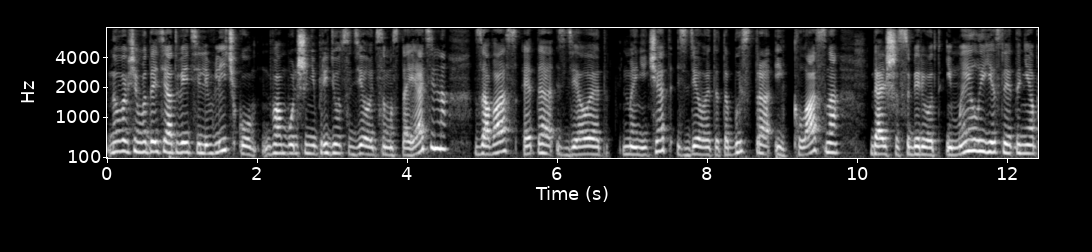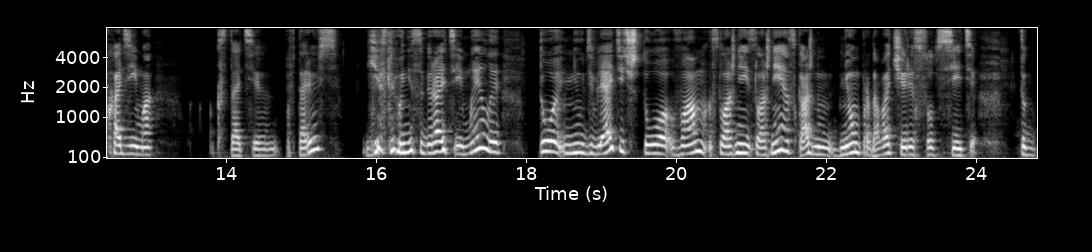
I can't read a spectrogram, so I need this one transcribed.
ну, в общем, вот эти ответили в личку, вам больше не придется делать самостоятельно, за вас это сделает ManyChat, сделает это быстро и классно, дальше соберет имейлы, если это необходимо. Кстати, повторюсь, если вы не собираете имейлы, то не удивляйтесь, что вам сложнее и сложнее с каждым днем продавать через соцсети. Тут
